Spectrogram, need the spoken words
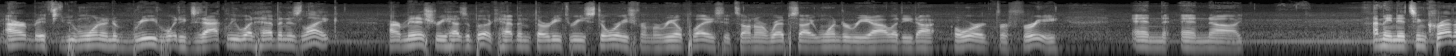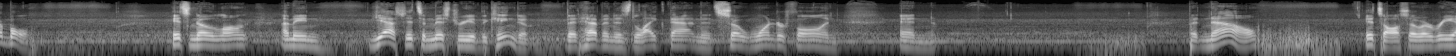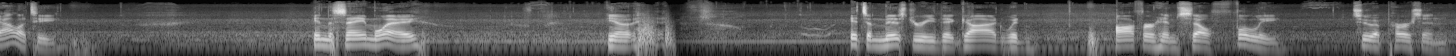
our if you wanted to read what exactly what heaven is like, our ministry has a book, Heaven 33 Stories from a Real Place. It's on our website wonderreality.org for free. And and uh, I mean it's incredible. It's no longer I mean, yes, it's a mystery of the kingdom that heaven is like that and it's so wonderful and and But now it's also a reality. In the same way, you know, it's a mystery that God would offer himself fully to a person,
